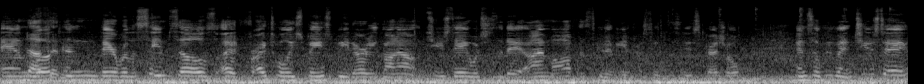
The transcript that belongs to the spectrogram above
and Nothing. looked, and there were the same cells. I, I totally spaced. We'd already gone out on Tuesday, which is the day I'm off. This is going to be interesting with this new schedule. And so we went Tuesday,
